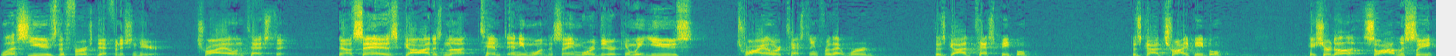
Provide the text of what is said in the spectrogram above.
let's use the first definition here trial and testing. Now it says God does not tempt anyone, the same word there. Can we use trial or testing for that word? Does God test people? Does God try people? He sure does. So obviously,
